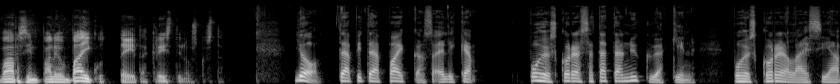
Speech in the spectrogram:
varsin paljon vaikutteita kristinuskosta? Joo, tämä pitää paikkansa. Eli Pohjois-Koreassa tätä nykyäkin pohjoiskorealaisia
